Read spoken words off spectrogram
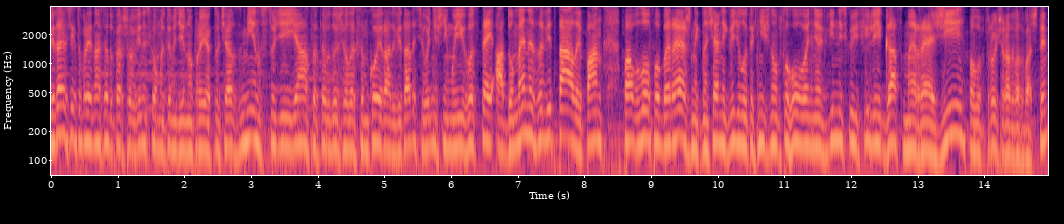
Вітаю всіх, хто приєднався до першого вінницького мультимедійного проєкту Час змін в студії. Я автор та ведучий Олег Семко і радий вітати сьогоднішніх моїх гостей. А до мене завітали пан Павло Побережник, начальник відділу технічного обслуговування Вінницької філії газмережі. Павло Петрович, радий вас бачити.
